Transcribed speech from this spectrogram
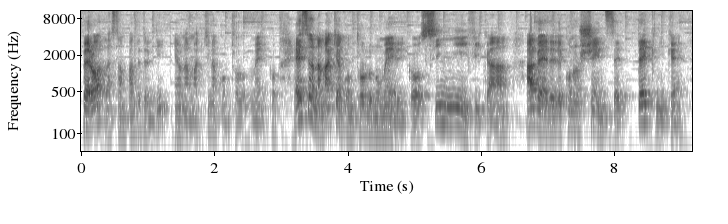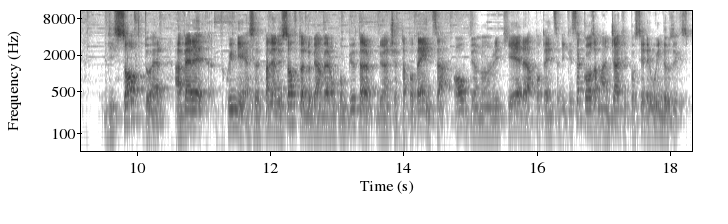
Però la stampante 3D è una macchina a controllo numerico. Essere una macchina a controllo numerico significa avere le conoscenze tecniche di software, avere, quindi se parliamo di software dobbiamo avere un computer di una certa potenza, ovvio non richiede la potenza di chissà cosa, ma già chi possiede Windows XP,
